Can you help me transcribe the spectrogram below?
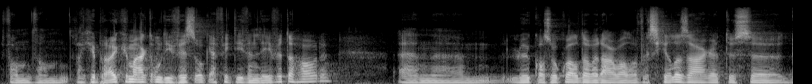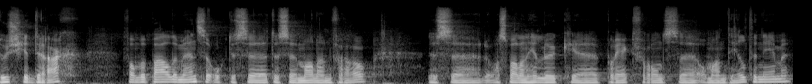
van, van, gebruik gemaakt om die vis ook effectief in leven te houden. En ehm, leuk was ook wel dat we daar wel verschillen zagen tussen douchegedrag van bepaalde mensen, ook tussen, tussen man en vrouw. Dus dat was wel een heel leuk project voor ons om aan deel te nemen.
